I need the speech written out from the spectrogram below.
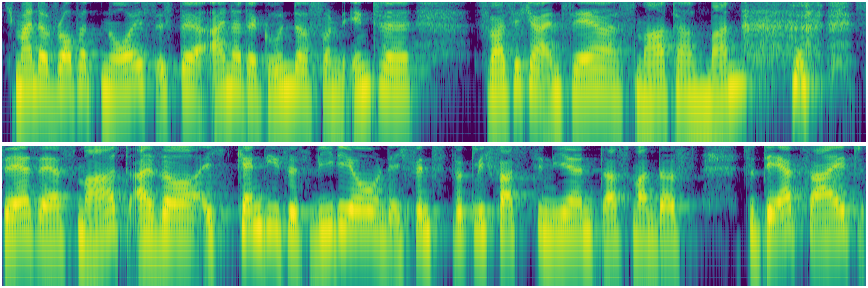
ich meine, der Robert Noyce ist der, einer der Gründer von Intel. Es war sicher ein sehr smarter Mann, sehr, sehr smart. Also ich kenne dieses Video und ich finde es wirklich faszinierend, dass man das zu der Zeit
